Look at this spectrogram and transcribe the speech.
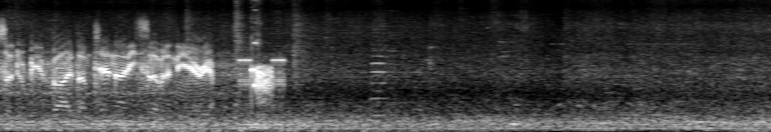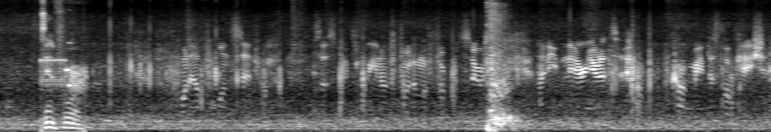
Central, be advised, I'm 1097 in the area. Ten four. One Alpha One Central. Suspects fleeing on foot in a foot pursuit. I need an air unit to cover me at this location.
